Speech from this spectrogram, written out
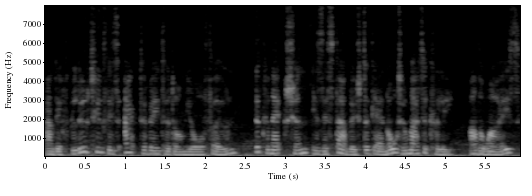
and if Bluetooth is activated on your phone, the connection is established again automatically. Otherwise,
